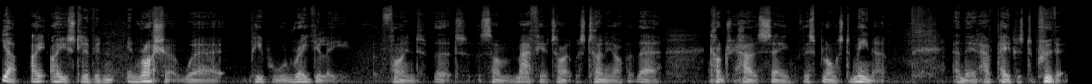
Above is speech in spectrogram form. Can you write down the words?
Yeah, I, I used to live in, in Russia where people would regularly find that some mafia type was turning up at their country house saying, This belongs to me now and they'd have papers to prove it.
